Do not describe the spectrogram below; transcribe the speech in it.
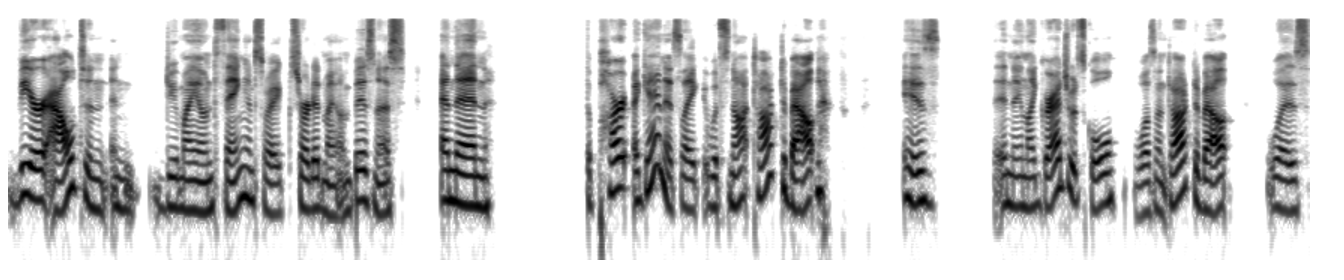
veer out and, and do my own thing. And so I started my own business. And then the part again, it's like what's not talked about is and then like graduate school wasn't talked about was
